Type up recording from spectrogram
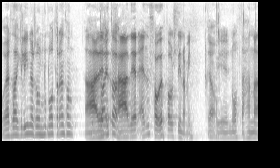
og er það ekki lína sem þú notar ennþá það er, það er ennþá uppáhaldslína mín. Já. ég nota hana,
